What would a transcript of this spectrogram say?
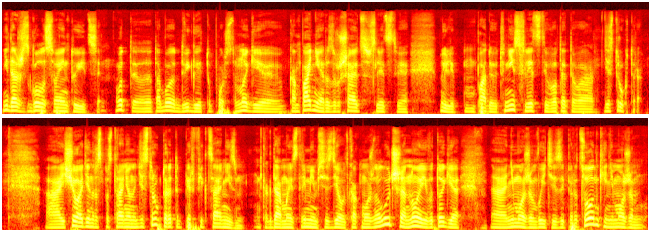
ни даже с голоса своей интуиции. Вот э, тобой двигает упорство. Многие компании разрушаются вследствие, ну или падают вниз вследствие вот этого деструктора. А еще один распространенный деструктор – это перфекционизм, когда мы стремимся сделать как можно лучше, но и в итоге а, не можем выйти из операционки, не можем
